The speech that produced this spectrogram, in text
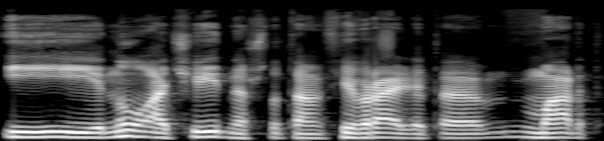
И, ну, очевидно, что там февраль, это март,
